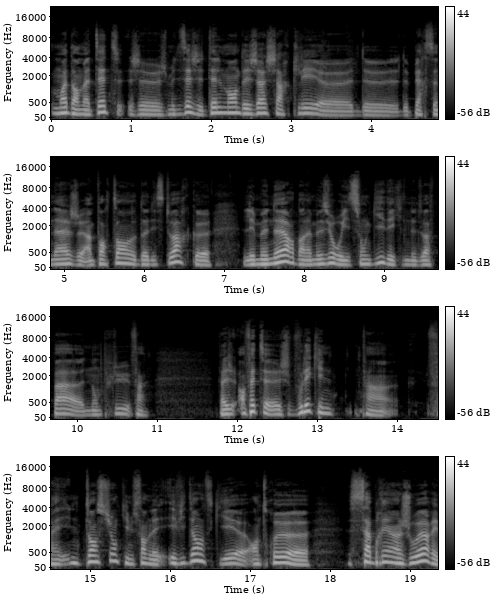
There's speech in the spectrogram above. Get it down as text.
moi, dans ma tête, je, je me disais, j'ai tellement déjà charclé euh, de, de personnages importants de l'histoire que les meneurs, dans la mesure où ils sont guides et qu'ils ne doivent pas euh, non plus, enfin, en fait, euh, je voulais qu'il y ait une, enfin, une tension qui me semble évidente, qui est euh, entre euh, sabrer un joueur et,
